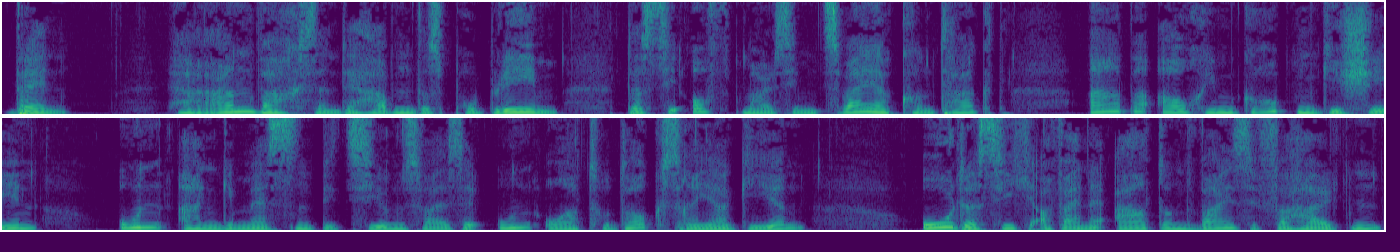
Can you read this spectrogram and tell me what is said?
Denn Heranwachsende haben das Problem, dass sie oftmals im Zweierkontakt, aber auch im Gruppengeschehen unangemessen bzw. unorthodox reagieren oder sich auf eine Art und Weise verhalten,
